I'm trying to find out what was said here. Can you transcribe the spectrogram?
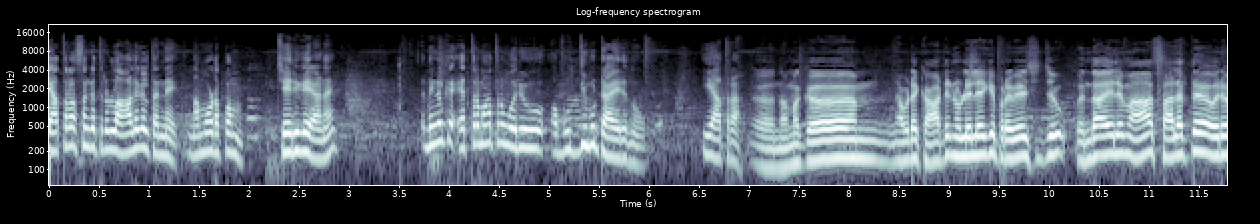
യാത്രാ സംഘത്തിലുള്ള ആളുകൾ തന്നെ നമ്മോടൊപ്പം ചേരുകയാണ്. നിങ്ങൾക്ക് എത്രമാത്രം ഒരു ബുദ്ധിമുട്ടായിരുന്നു ഈ യാത്ര? നമുക്ക് അവിടെ കാട്ടിനുള്ളിലേക്ക് പ്രവേശിച്ചു. എന്തായാലും ആ സ്ഥലത്ത് ഒരു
